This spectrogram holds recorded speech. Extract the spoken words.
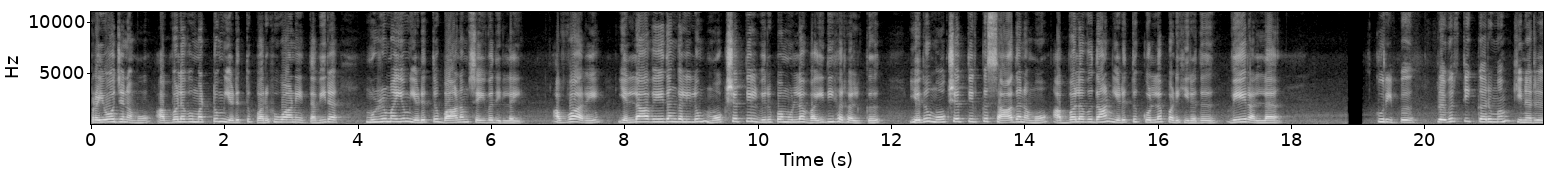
பிரயோஜனமோ அவ்வளவு மட்டும் எடுத்து பருகுவானே தவிர முழுமையும் எடுத்து பானம் செய்வதில்லை. அவ்வாறே எல்லா வேதங்களிலும் மோக்ஷத்தில் விருப்பமுள்ள வைதிகர்களுக்கு எது மோக்ஷத்திற்கு சாதனமோ அவ்வளவுதான் எடுத்துக்கொள்ளப்படுகிறது வேறல்ல. குறிப்பு. பிரவிற்த்தி கருமம் கிணறு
